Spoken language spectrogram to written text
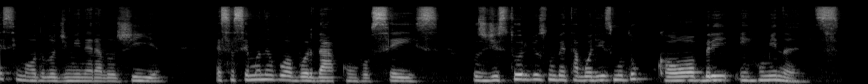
nesse módulo de mineralogia, essa semana eu vou abordar com vocês os distúrbios no metabolismo do cobre em ruminantes.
